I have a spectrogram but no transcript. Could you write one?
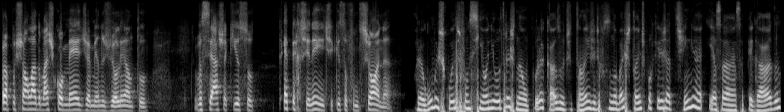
para puxar um lado mais comédia, menos violento. Você acha que isso é pertinente, que isso funciona? Olha, algumas coisas funcionam e outras não. Por acaso, o Titãs ele funcionou bastante porque ele já tinha essa, essa pegada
